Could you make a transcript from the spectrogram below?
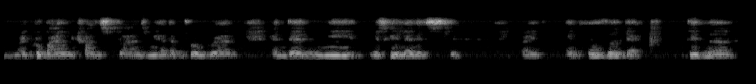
microbiome transplants, we had a program, and then we basically let it slip. Right? And over that dinner,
